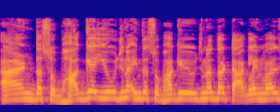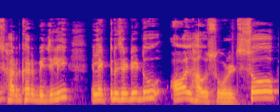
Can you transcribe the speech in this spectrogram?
and the Saubhagya Yojana, in the Saubhagya Yojana, the tagline was Har Ghar Bijli, electricity to all households. So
